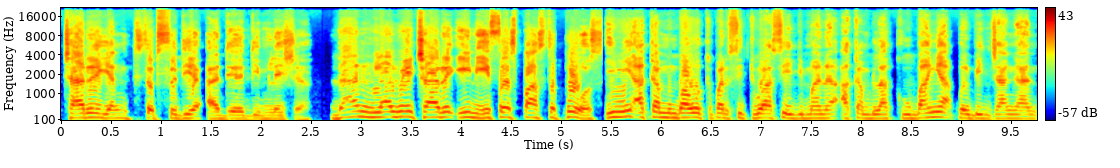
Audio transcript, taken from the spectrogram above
cara yang tersedia ada di Malaysia. Dan melalui cara ini, first past the post, ini akan membawa kepada situasi di mana akan berlaku banyak perbincangan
